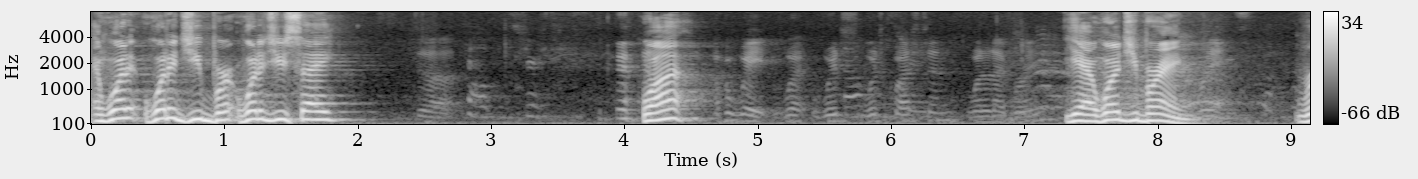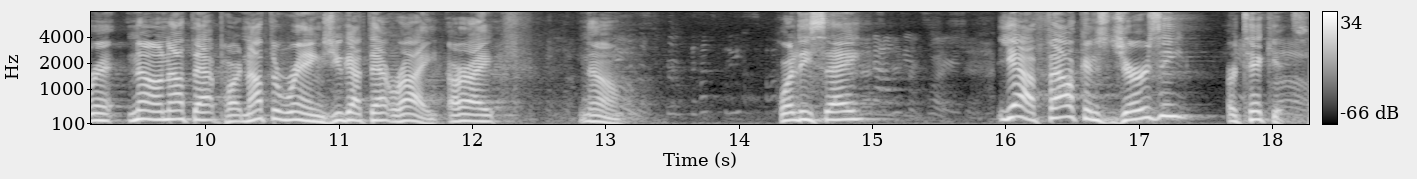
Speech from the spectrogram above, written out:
And what, what did you, what did you say? What? Wait, what, which, which question? What did I bring? Yeah, what did you bring? Ring. No, not that part. Not the rings. You got that right. All right. No. What did he say? Yeah, Falcons jersey or tickets.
